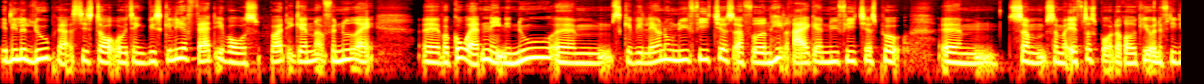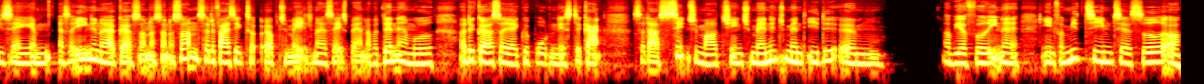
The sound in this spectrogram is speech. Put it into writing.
et lille loop her sidste år, hvor vi tænkte, vi skal lige have fat i vores bot igen og finde ud af, øh, hvor god er den egentlig nu? Øh, skal vi lave nogle nye features og fået en hel række af nye features på, øh, som, som er efterspurgt af rådgiverne, fordi de sagde, jamen, altså egentlig når jeg gør sådan og sådan og sådan, så er det faktisk ikke optimalt, når jeg sagsbehandler på den her måde, og det gør så, at jeg ikke vil bruge den næste gang. Så der er sindssygt meget change management i det, øh, og vi har fået en, af, en fra mit team til at sidde og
